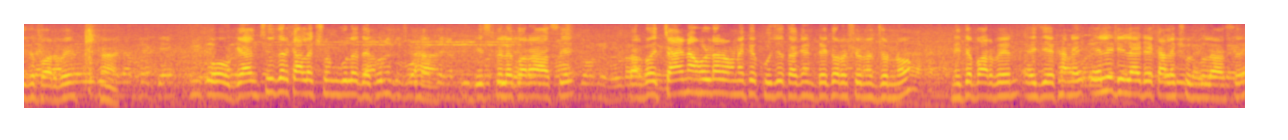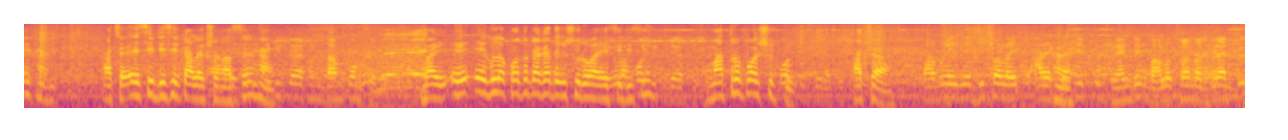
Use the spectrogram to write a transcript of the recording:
নিতে পারবে হ্যাঁ। ও গ্যাং সুজের কালেকশনগুলো দেখুন হ্যাঁ, ডিসপ্লে করা আছে। তারপরে চায়না হোল্ডার অনেকে খুঁজে থাকেন ডেকোরেশনের জন্য নিতে পারবেন। এই যে এখানে এলইডি লাইটের কালেকশনগুলো আছে হ্যাঁ। আচ্ছা এসি ডিসি কালেকশন আছে হ্যাঁ। কিন্তু এখন দাম কমছে। ভাই এ- এগুলো কত টাকা থেকে শুরু হয় এসি ডিসি 65 টাকা থেকে। মাত্র পঁয়ষট্টি? আচ্ছা। তারপরে এই যে ডিব্বা লাইট আরেকটা আছে একটু ব্র্যান্ডের ভালো ছয় মাস গ্যারান্টি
